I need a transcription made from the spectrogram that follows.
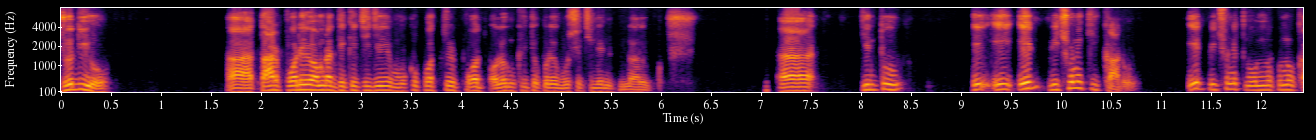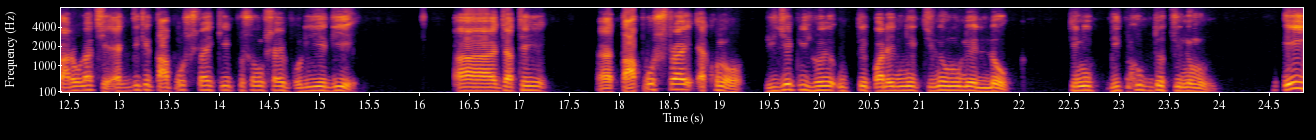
যদিও তারপরেও আমরা দেখেছি যে মুখপত্রের পদ অলঙ্কৃত করে বসেছিলেন কুণাল ঘোষ। কিন্তু এই এর পিছনে কি কারণ? এর পেছনে কি অন্য কোনো কারণ আছে? একদিকে তাপস রায়কে প্রশংসায় ভরিয়ে দিয়ে যাতে তাপস রায় এখনও বিজেপি হয়ে উঠতে পারেননি তৃণমূলের লোক, তিনি বিক্ষুব্ধ তৃণমূল। এই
